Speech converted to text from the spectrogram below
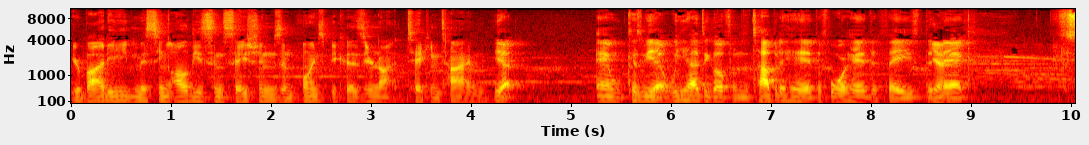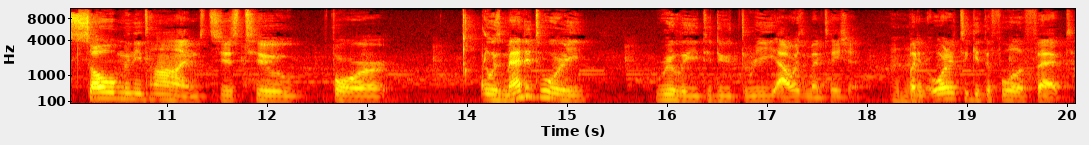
your body missing all these sensations and points because you're not taking time Yeah, and because yeah, we had to go from the top of the head, the forehead, the face, the Yeah. neck, so many times just to for. It was mandatory, really, to do three hours of meditation, Mhm. but in order to get the full effect,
